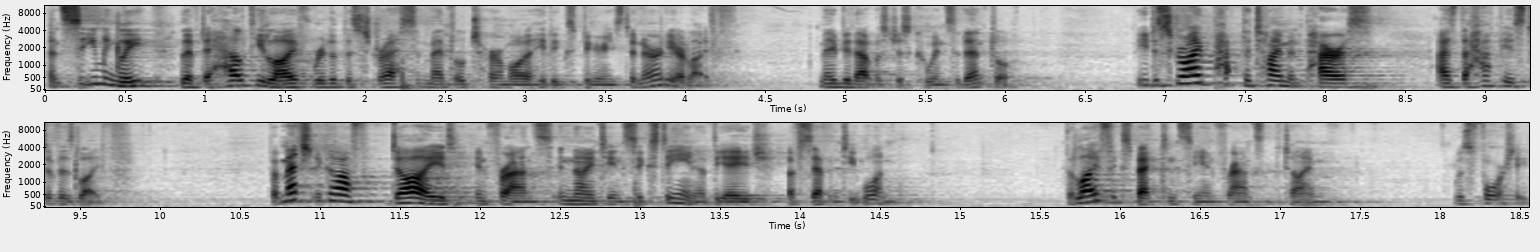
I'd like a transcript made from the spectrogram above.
and seemingly lived a healthy life rid of the stress and mental turmoil he'd experienced in earlier life. Maybe that was just coincidental. He described the time in Paris as the happiest of his life. But Metchnikoff died in France in 1916 at the age of 71. The life expectancy in France at the time was 40.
